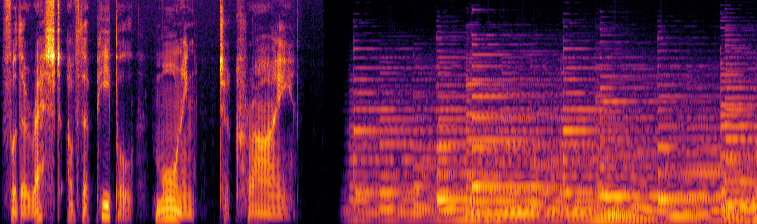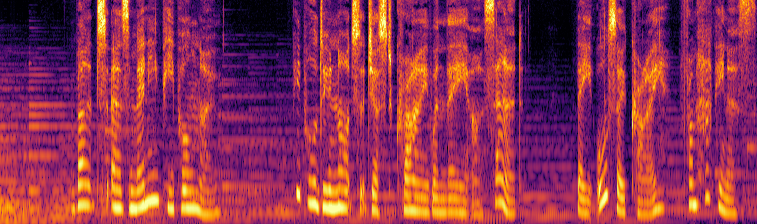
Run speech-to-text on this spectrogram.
for the rest of the people mourning to cry. But as many people know, people do not just cry when they are sad, they also cry from happiness.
